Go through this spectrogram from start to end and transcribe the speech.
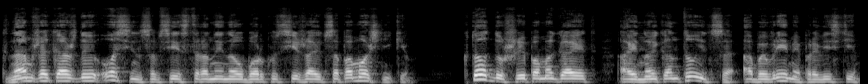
К нам же каждую осень со всей страны на уборку съезжаются помощники. Кто от души помогает, а иной кантуется, абы время провести.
